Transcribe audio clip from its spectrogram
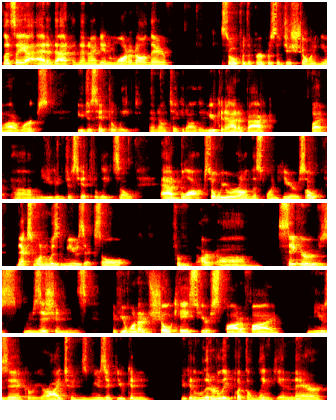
let's say I added that and then I didn't want it on there. So for the purpose of just showing you how it works, you just hit delete and it'll take it out there. You can add it back, but um, you can just hit delete. So add block. So we were on this one here. So next one was music. So from our um, singers, musicians, if you want to showcase your Spotify music or your iTunes music, you can you can literally put the link in there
